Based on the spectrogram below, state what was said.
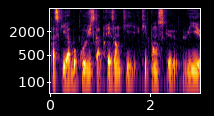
Parce qu'il y a beaucoup jusqu'à présent qui, qui, pensent que oui,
